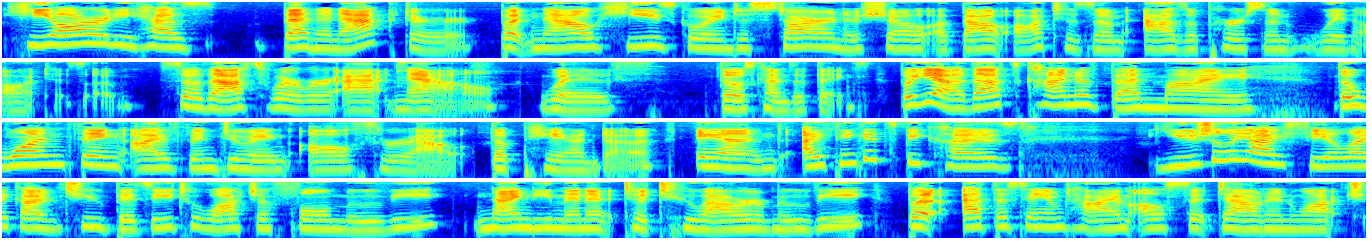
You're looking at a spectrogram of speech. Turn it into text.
he already has been an actor, but now he's going to star in a show about autism as a person with autism. So that's where we're at now with those kinds of things. But yeah, that's kind of been my the one thing I've been doing all throughout the panda. And I think it's because usually I feel like I'm too busy to watch a full movie, 90 minute to 2 hour movie, but at the same time I'll sit down and watch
